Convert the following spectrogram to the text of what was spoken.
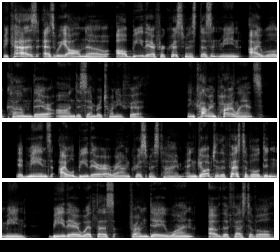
Because, as we all know, I'll be there for Christmas doesn't mean I will come there on December 25th. In common parlance, it means I will be there around Christmas time, and go up to the festival didn't mean be there with us from day one of the festival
